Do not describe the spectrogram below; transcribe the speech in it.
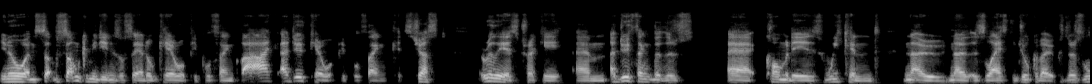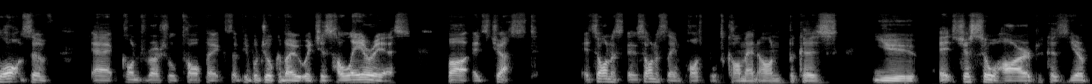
you know and some, some comedians will say i don't care what people think but I, I do care what people think it's just it really is tricky um i do think that there's uh, comedy is weakened now. Now there's less to joke about because there's lots of uh, controversial topics that people joke about, which is hilarious. But it's just it's honest. It's honestly impossible to comment on because you. It's just so hard because you're.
